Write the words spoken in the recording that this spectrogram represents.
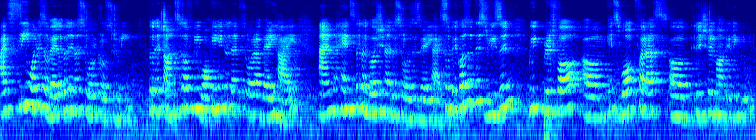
I see what is available in a store close to me. So the chances of me walking into that store are very high and hence the conversion at the stores is very high. So because of this reason, we prefer, um, it's worked for us, uh, the digital marketing route.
